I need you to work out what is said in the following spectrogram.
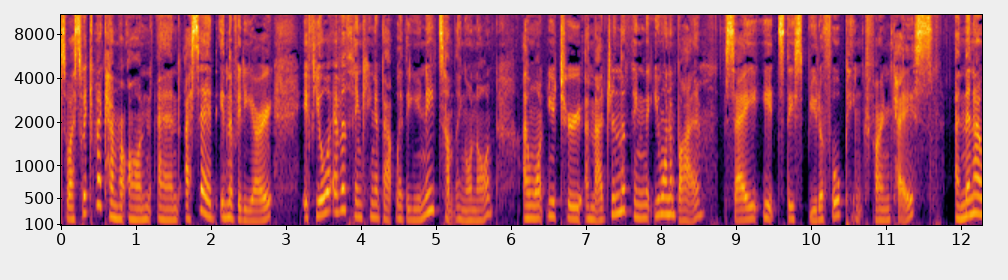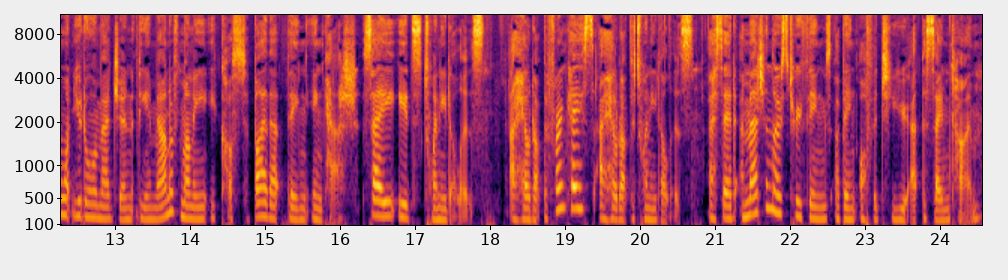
so I switched my camera on and I said in the video, if you're ever thinking about whether you need something or not, I want you to imagine the thing that you want to buy. Say it's this beautiful pink phone case. And then I want you to imagine the amount of money it costs to buy that thing in cash. Say it's $20. I held up the phone case, I held up the $20. I said, imagine those two things are being offered to you at the same time.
